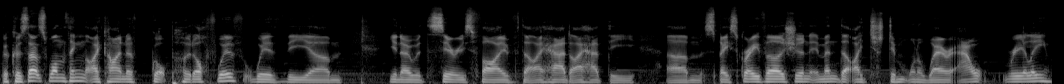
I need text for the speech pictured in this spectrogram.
because that's one thing that I kind of got put off with with the um you know with the series 5 that I had I had the um, space gray version, it meant that I just didn't want to wear it out, really.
